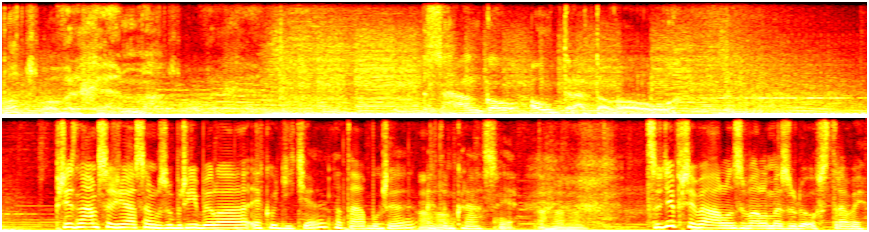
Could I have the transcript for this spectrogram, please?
Pod povrchem. S Hankou Outratovou. Přiznám se, že já jsem v Zubří byla jako dítě na táboře Aha. a je tam krásně. Aha. Co tě přiválo z Valmezu do Ostravy?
